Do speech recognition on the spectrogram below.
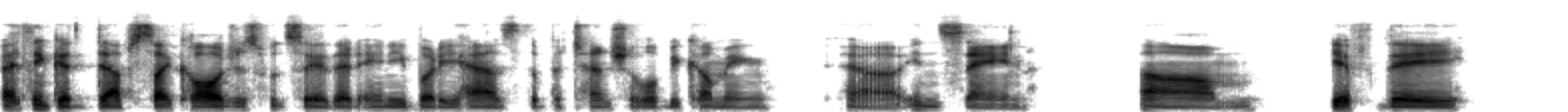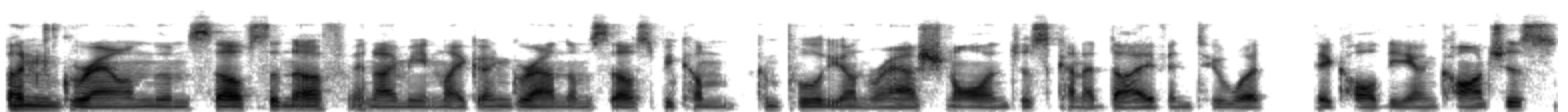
I think a depth psychologist would say that anybody has the potential of becoming uh, insane um, if they unground themselves enough and i mean like unground themselves become completely unrational and just kind of dive into what they call the unconscious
